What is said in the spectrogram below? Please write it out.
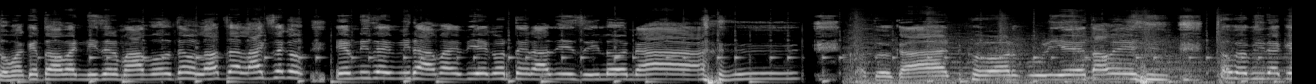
তোমাকে তো আমার নিজের মা বলতেও লজ্জা লাগছে গো। এমনিতেই মীরা আমায় বিয়ে করতে রাজি ছিল না। কত কাঠ খড় পুড়িয়ে তবে তবে মীরাকে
